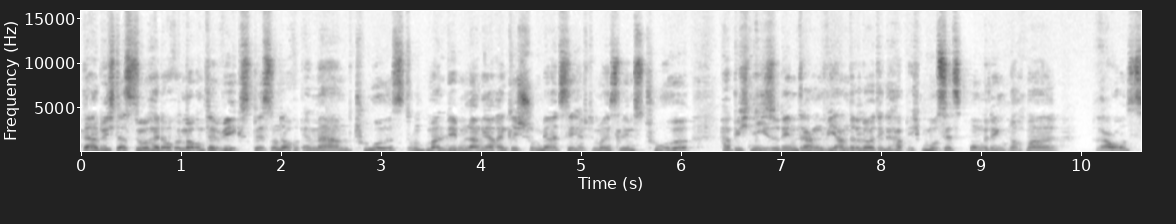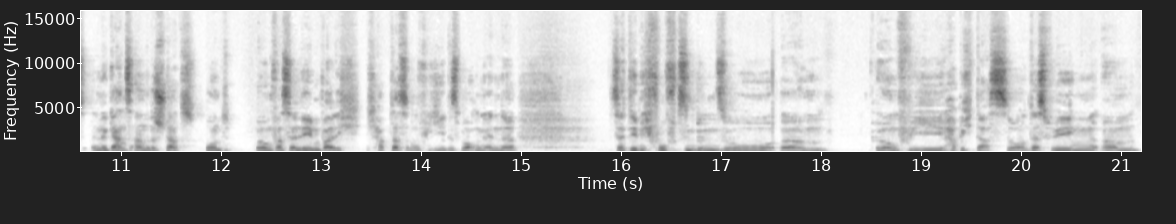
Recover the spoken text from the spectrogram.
dadurch, dass du halt auch immer unterwegs bist und auch immer tourst und mein Leben lang ja eigentlich schon mehr als die Hälfte meines Lebens toure, habe ich nie so den Drang wie andere Leute gehabt. Ich muss jetzt unbedingt noch mal raus in eine ganz andere Stadt und irgendwas erleben, weil ich, ich habe das irgendwie jedes Wochenende, seitdem ich 15 bin, so ähm, irgendwie habe ich das so. Und deswegen, ähm,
